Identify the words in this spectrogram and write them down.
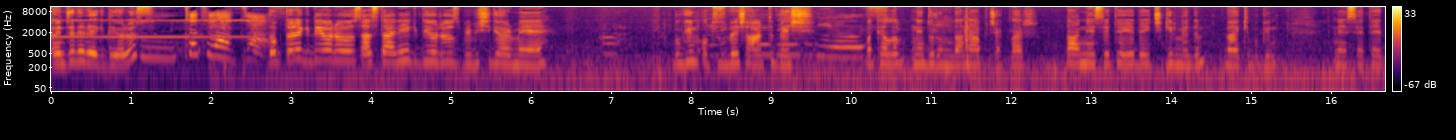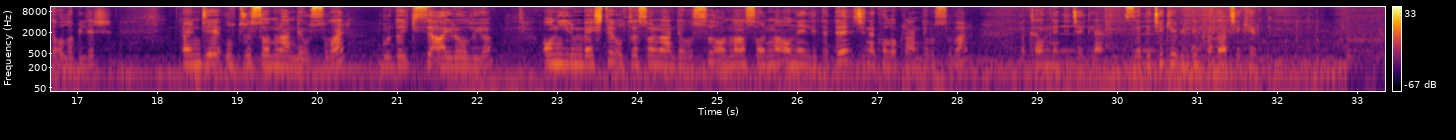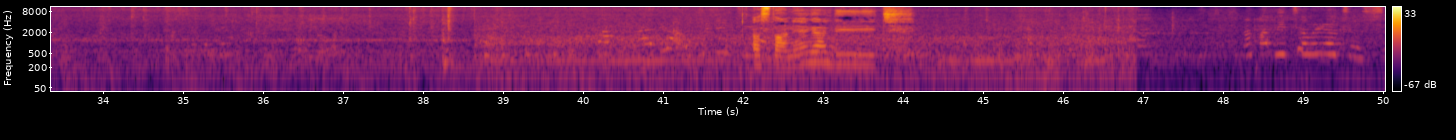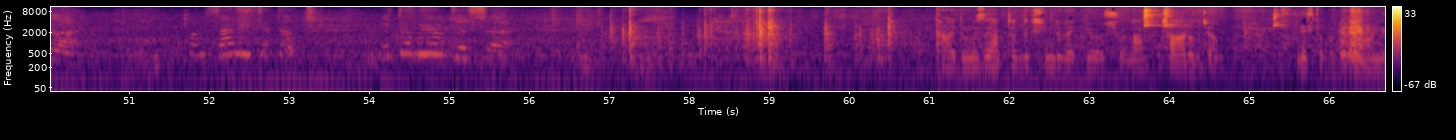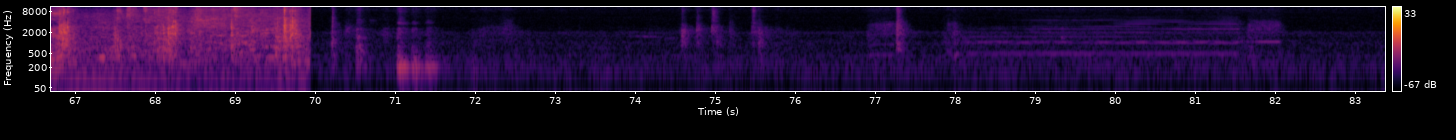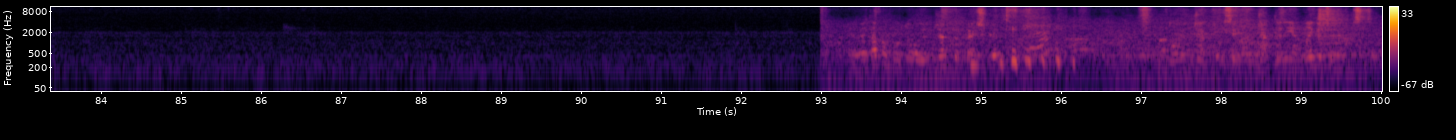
Önce nereye gidiyoruz? Çok yiyeceğiz. Doktora gidiyoruz, hastaneye gidiyoruz bebişi görmeye. Bugün 35 artı 5. Bakalım ne durumda, ne yapacaklar. Daha NST'ye de hiç girmedim. Belki bugün NST de olabilir. Önce ultrason randevusu var. Burada ikisi ayrı oluyor. 10.25'te ultrason randevusu, ondan sonra 10.50'de de jinekolog randevusu var. Bakalım ne diyecekler. Size de çekebildiğim kadar çekerim. Hastaneye geldik. Baba bir tavır atılsın. Baba sen bir tavır Bir tavır atılsın. Kaydımızı yaptırdık. Şimdi bekliyoruz. Şuradan çağrılacağım. Güneş de burada oynuyor. Ama burada oyuncak yok aşkım. burada oyuncak yok. Seni oyuncakların yanına götürelim sizi.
